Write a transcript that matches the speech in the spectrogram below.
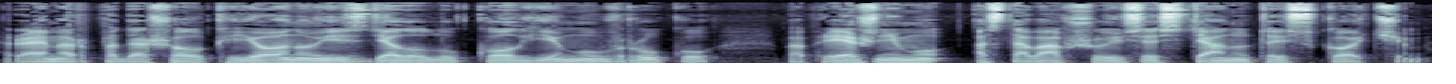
Ремер подошел к Йону и сделал укол ему в руку, по-прежнему остававшуюся стянутой скотчем.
